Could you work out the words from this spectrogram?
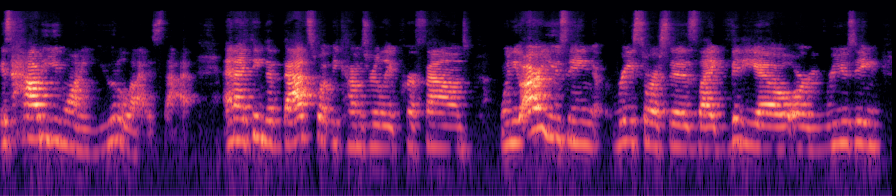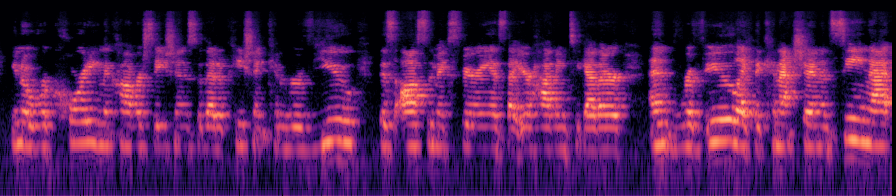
is how do you want to utilize that? And I think that that's what becomes really profound when you are using resources like video or using you know recording the conversation so that a patient can review this awesome experience that you're having together and review like the connection and seeing that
